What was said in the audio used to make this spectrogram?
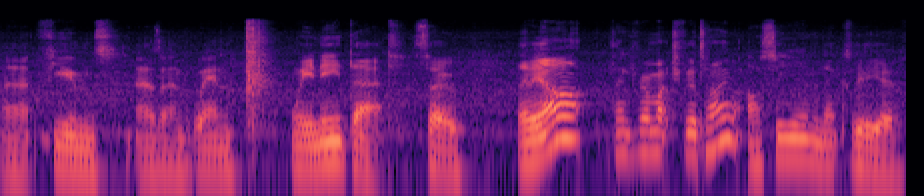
uh, fumes as and when we need that. So there we are. Thank you very much for your time. I'll see you in the next video.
